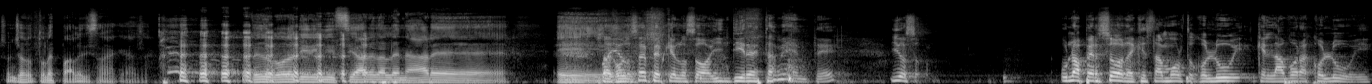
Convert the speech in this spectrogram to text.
mi sono già rotto le palle di stare a casa. Vedo l'ora di iniziare ad allenare. E... Ma io lo sai perché lo so indirettamente? Io so una persona che sta morto con lui, che lavora con lui.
